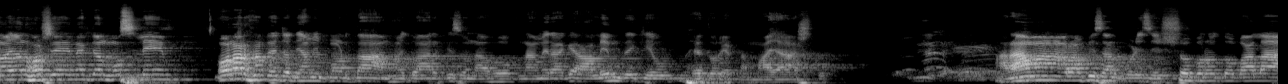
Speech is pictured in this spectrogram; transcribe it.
নয়ন হোসেন একজন মুসলিম, ওনার হাতে যদি আমি পড়তাম, হয়তো আর কিছু না হোক, নামের আগে আলেম দেখেও ভেতরে একটা মায়া আসতো। আর আমার অফিসার পড়েছে সুব্রত বালা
